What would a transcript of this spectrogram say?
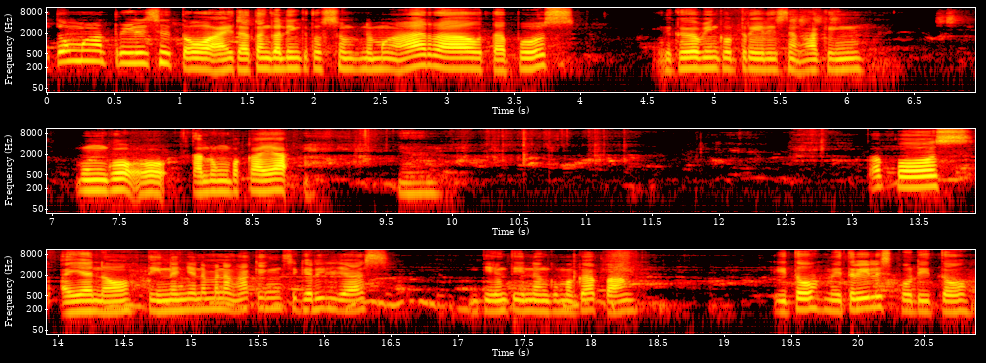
Itong mga trails nito ay tatanggalin ko ito sunod ng mga araw. Tapos, gagawin ko trails ng aking munggo o talong bakaya. Ayan. Tapos, ayan o. tingnan nyo naman ang aking sigarilyas. Unti-unti nang gumagapang. Ito, may trellis po dito.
